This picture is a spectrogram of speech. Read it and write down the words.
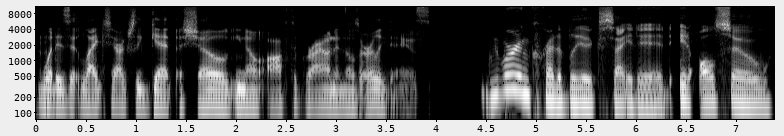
what is it like to actually get a show, you know, off the ground in those early days? We were incredibly excited. It also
